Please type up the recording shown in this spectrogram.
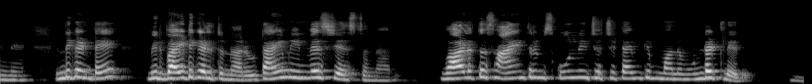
నే- ఎందుకంటే మీరు బయటికి వెళ్తున్నారు టైం ఇన్వెస్ట్ చేస్తున్నారు. వాళ్ళతో సాయంత్రం స్కూల్ నుంచి వచ్చే టైంకి మనం ఉండట్లేదు. Hmm.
